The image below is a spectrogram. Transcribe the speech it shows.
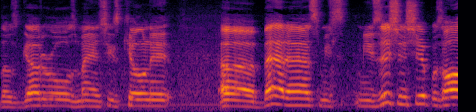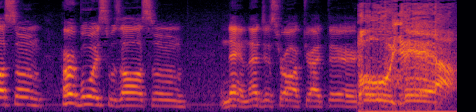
Those gutturals, man, she's killing it. Uh, badass. Mus- musicianship was awesome. Her voice was awesome. And damn, that just rocked right there. Oh yeah!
